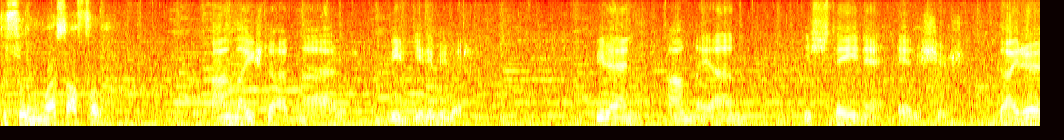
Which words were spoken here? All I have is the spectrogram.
Kusurum varsa affola. Anlayışlı anlar, bilgili bilir. Bilen, anlayan isteğine erişir. Gayrı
